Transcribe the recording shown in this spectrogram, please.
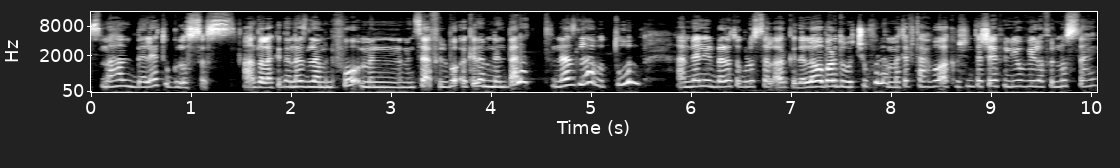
اسمها ال palatoglossus عضلة كده نازلة من فوق من من سقف البق كده من ال palate نازلة بالطول عاملة لي ال palatoglossal arch ده. اللي هو برضو بتشوفه لما تفتح بقك مش انت شايف اليوفيلا في النص اهي؟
